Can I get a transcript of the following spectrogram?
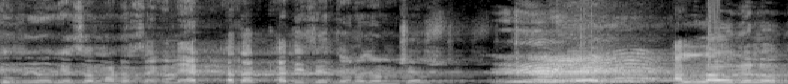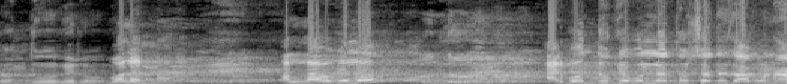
তুমিও গেছো মোটর সাইকেলে একটা ধাক্কা দিছে দনজন শেষ। আল্লাহ গেল বন্ধুও গেল। বলেন না? আল্লাহ গেল? বন্ধু আর বন্ধুকে বললে তোর সাথে যাব না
